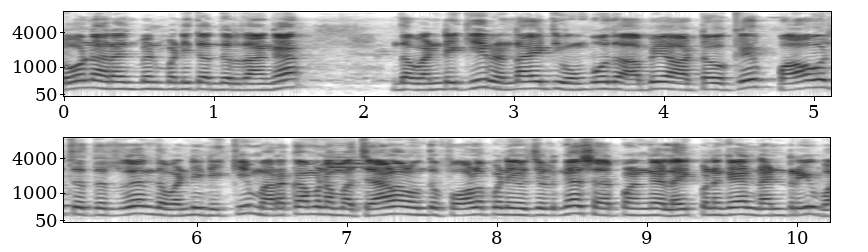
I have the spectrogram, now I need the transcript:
லோன் அரேஞ்ச்மெண்ட் பண்ணி தந்துடுறாங்க. இந்த வண்டிக்கு ரெண்டாயிரத்தி ஒம்பது அபே ஆட்டோவுக்கு பாவர் சத்தத்தில் இந்த வண்டி நிற்கி மறக்காமல் நம்ம சேனல் வந்து ஃபாலோ பண்ணி வச்சுடுங்க. ஷேர் பண்ணுங்கள் லைக் பண்ணுங்கள் நன்றி வணக்கம்.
